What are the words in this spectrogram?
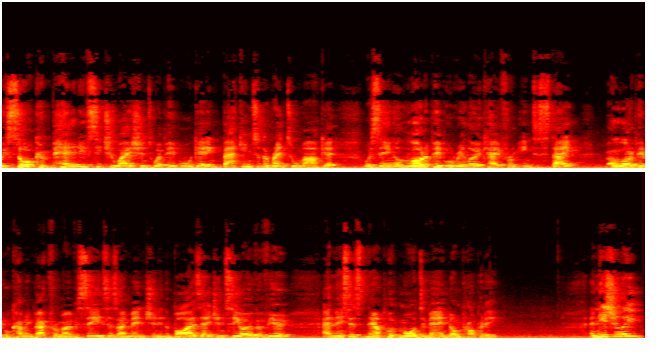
We saw competitive situations where people were getting back into the rental market. We're seeing a lot of people relocate from interstate, a lot of people coming back from overseas, as I mentioned in the buyer's agency overview. And this has now put more demand on property. Initially,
